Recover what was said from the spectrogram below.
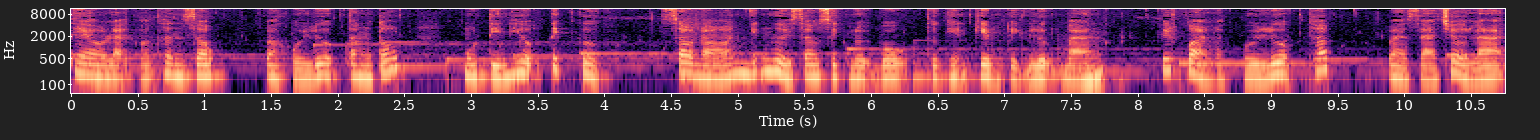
theo lại có thân rộng và khối lượng tăng tốt, một tín hiệu tích cực. Sau đó, những người giao dịch nội bộ thực hiện kiểm định lượng bán, kết quả là khối lượng thấp và giá trở lại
